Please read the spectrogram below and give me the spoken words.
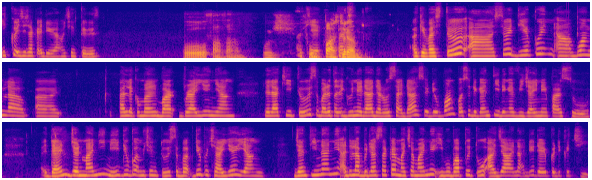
ikut je cakap dia ah, macam tu. Oh, faham, faham. Uish, Okey, sumpah lepas- seram. Okay lepas tu uh, so dia pun uh, buanglah uh, alat Bar- Brian yang lelaki tu sebab dah tak boleh guna dah, dah rosak dah. So dia buang lepas tu dia ganti dengan vagina palsu. Dan John Money ni dia buat macam tu sebab dia percaya yang jantina ni adalah berdasarkan macam mana ibu bapa tu ajar anak dia daripada kecil.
